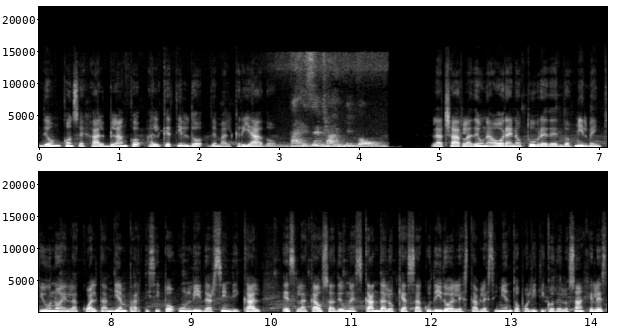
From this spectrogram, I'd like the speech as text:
de un concejal blanco al que tildó de malcriado. La charla de una hora en octubre del 2021, en la cual también participó un líder sindical, es la causa de un escándalo que ha sacudido el establecimiento político de Los Ángeles,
